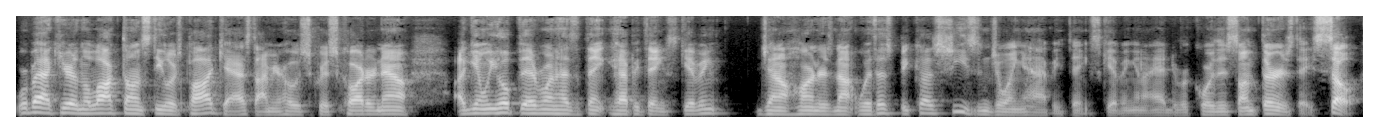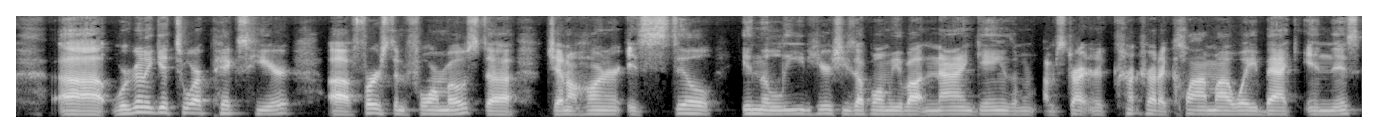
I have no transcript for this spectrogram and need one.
We're back here in the Locked On Steelers podcast. I'm your host, Chris Carter. Now, again, we hope that everyone has a happy Thanksgiving. Jenna Harner's not with us because she's enjoying a happy Thanksgiving, and I had to record this on Thursday. So uh, we're going to get to our picks here. Uh, first and foremost, uh, Jenna Harner is still in the lead here. She's up on me about nine games. I'm, I'm starting to try to climb my way back in this,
